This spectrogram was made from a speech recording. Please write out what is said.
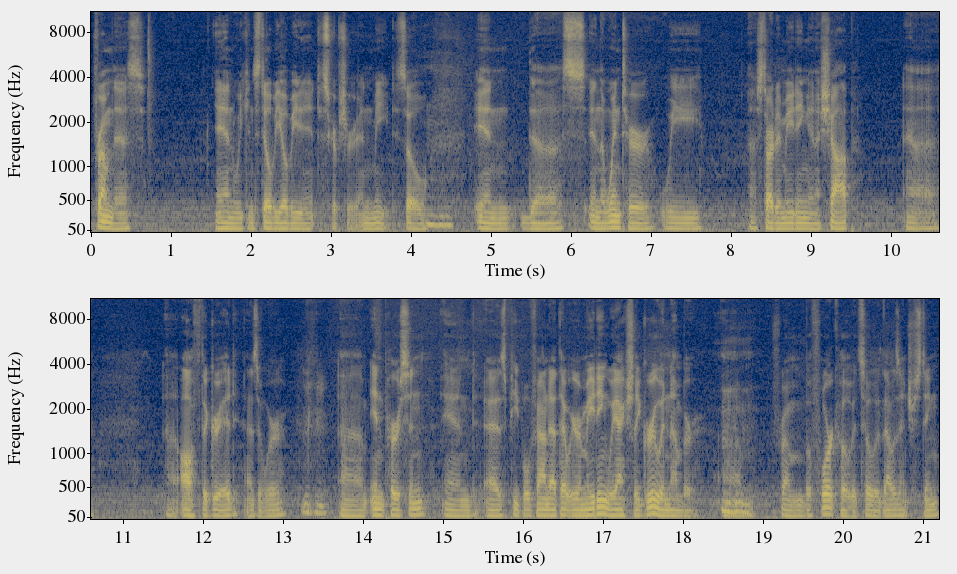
from this, and we can still be obedient to scripture and meet. So, in the in the winter, we uh, started meeting in a shop, uh, uh, off the grid, as it were, Mm-hmm. um, in person. And as people found out that we were meeting, we actually grew in number um, from before COVID. So that was interesting.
